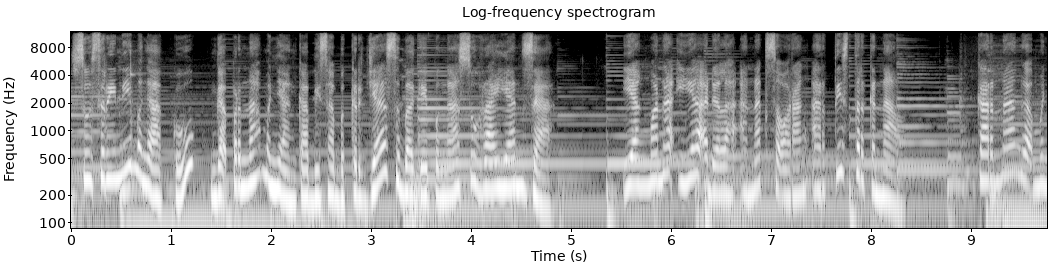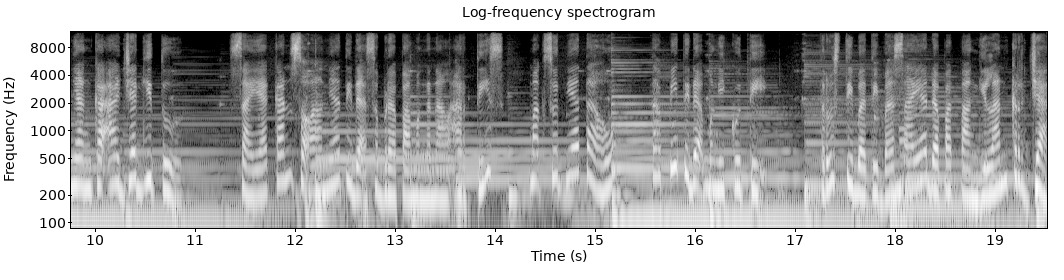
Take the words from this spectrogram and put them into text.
Susrini mengaku nggak pernah menyangka bisa bekerja sebagai pengasuh Rayyanza, yang mana ia adalah anak seorang artis terkenal. Karena nggak menyangka aja gitu. Saya kan soalnya tidak seberapa mengenal artis, maksudnya tahu, tapi tidak mengikuti. Terus tiba-tiba saya dapat panggilan kerja.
